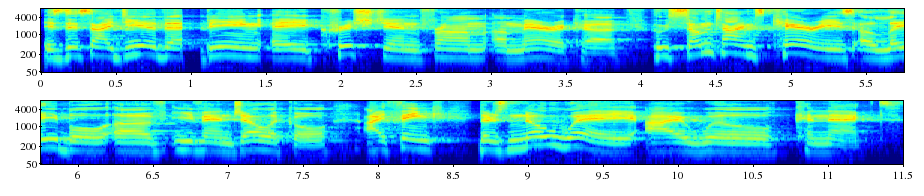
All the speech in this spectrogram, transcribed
is this idea that being a Christian from America, who sometimes carries a label of evangelical, I think there's no way I will connect,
